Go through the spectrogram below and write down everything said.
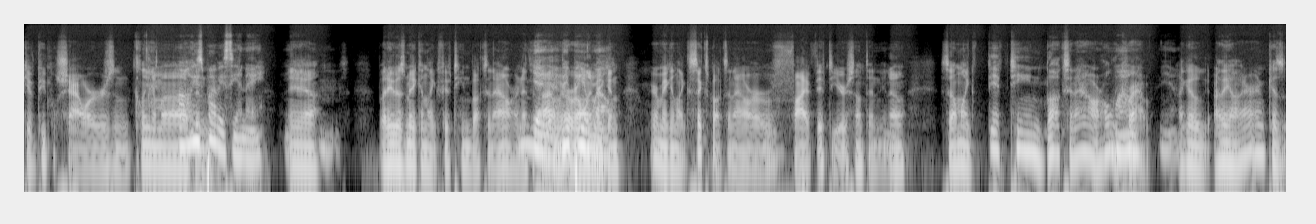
give people showers and clean them up. Oh, he's and- probably CNA. yeah, but he was making like 15 bucks an hour, and at the Yeah, time yeah, we were only well. making we were making like six bucks an hour or five fifty or something, you know. So I'm like 15 bucks an hour. Holy Wow. crap! Yeah. I go, are they hiring? Because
